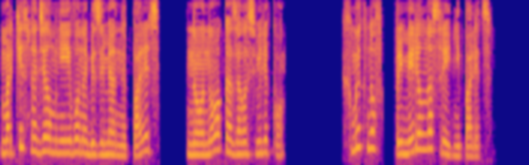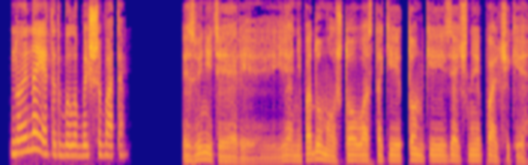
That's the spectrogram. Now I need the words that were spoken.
Маркиз надел мне его на безымянный палец, но оно оказалось велико. Хмыкнув, примерил на средний палец. Но и на этот было большевато. «Извините, Эри, я не подумал, что у вас такие тонкие изящные пальчики.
